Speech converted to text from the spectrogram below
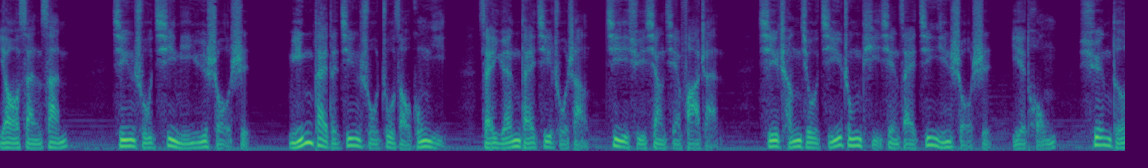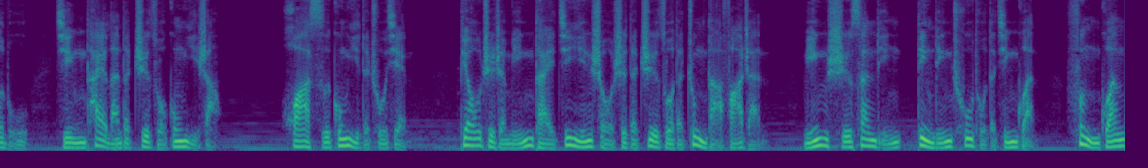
幺三三，金属器皿与首饰。明代的金属铸造工艺在元代基础上继续向前发展，其成就集中体现在金银首饰、冶铜、宣德炉、景泰蓝的制作工艺上。花丝工艺的出现，标志着明代金银首饰的制作的重大发展。明十三陵定陵出土的金冠、凤冠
